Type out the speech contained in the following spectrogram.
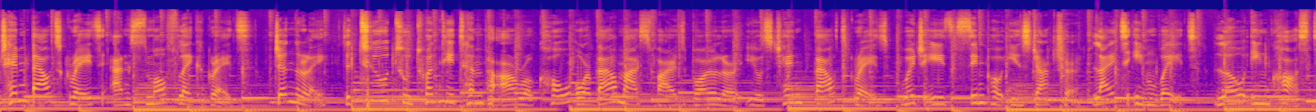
chain belt grate and small flake grate. Generally, the 2 to 20 ton per hour coal or biomass-fired boiler use chain belt grate, which is simple in structure, light in weight, low in cost,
